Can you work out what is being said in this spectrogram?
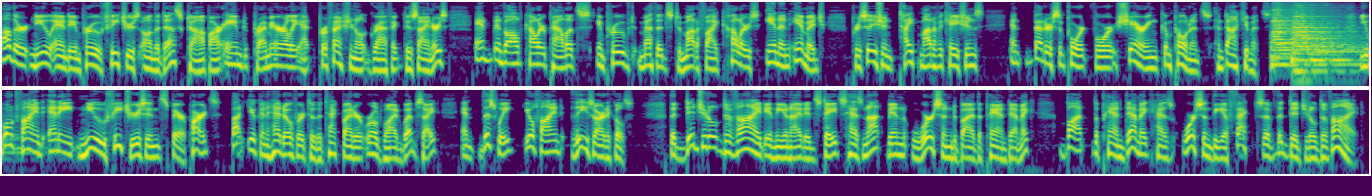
Other new and improved features on the desktop are aimed primarily at professional graphic designers and involve color palettes, improved methods to modify colors in an image, precision type modifications, and better support for sharing components and documents. You won't find any new features in spare parts, but you can head over to the TechByter Worldwide website, and this week you'll find these articles. The digital divide in the United States has not been worsened by the pandemic, but the pandemic has worsened the effects of the digital divide.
